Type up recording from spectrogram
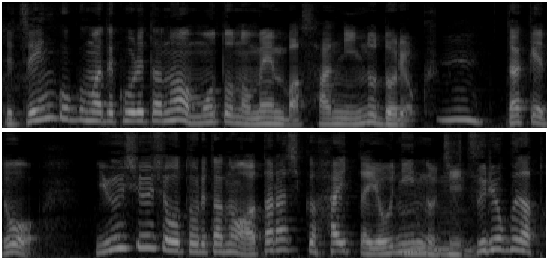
で全国まで来れたのは元のメンバー3人の努力。うん。だけど優秀賞を取れたのは新しく入った4人の実力だと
